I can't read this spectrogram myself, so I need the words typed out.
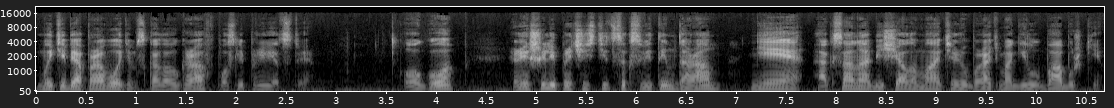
«Мы тебя проводим», — сказал граф после приветствия. «Ого! Решили причаститься к святым дарам?» «Не, Оксана обещала матери убрать могилу бабушки».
